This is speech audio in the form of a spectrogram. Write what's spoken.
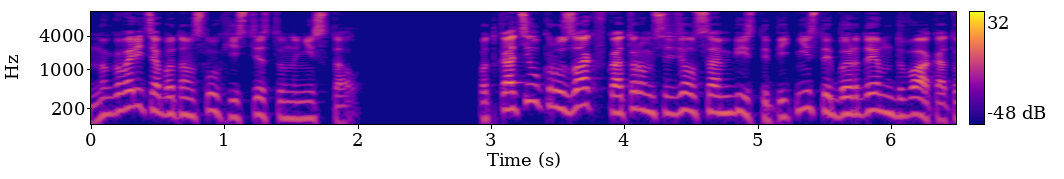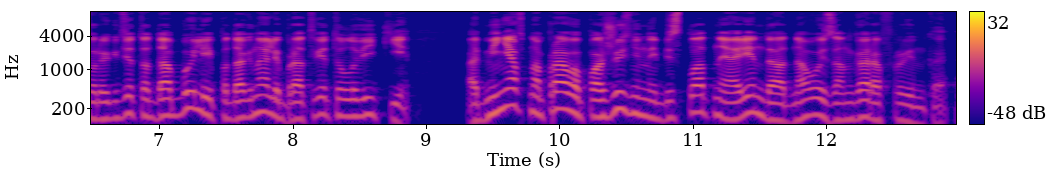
Но говорить об этом вслух, естественно, не стал. Подкатил крузак, в котором сидел самбист и пятнистый БРДМ-2, который где-то добыли и подогнали братве-тыловики, обменяв на право пожизненной бесплатной аренды одного из ангаров рынка.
